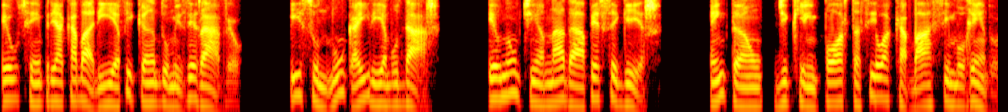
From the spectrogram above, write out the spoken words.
eu sempre acabaria ficando miserável. Isso nunca iria mudar. Eu não tinha nada a perseguir. Então, de que importa se eu acabasse morrendo?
